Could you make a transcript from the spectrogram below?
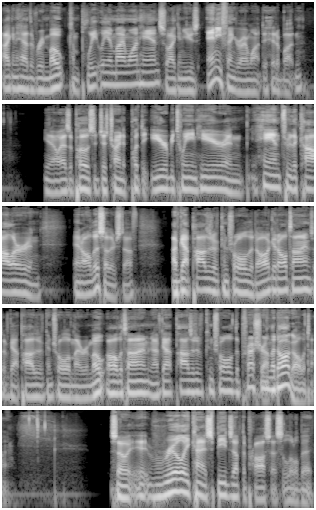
I can have the remote completely in my one hand, so I can use any finger I want to hit a button. You know, as opposed to just trying to put the ear between here and hand through the collar and and all this other stuff. I've got positive control of the dog at all times. I've got positive control of my remote all the time, and I've got positive control of the pressure on the dog all the time. So it really kind of speeds up the process a little bit.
